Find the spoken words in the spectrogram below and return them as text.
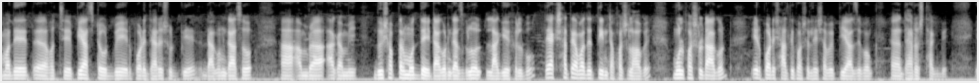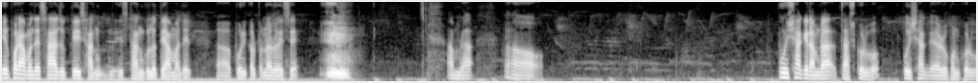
আমাদের হচ্ছে পেঁয়াজটা উঠবে, এরপরে ঢেঁড়স উঠবে ড্রাগন গাছও আমরা আগামী দুই সপ্তাহের মধ্যেই ড্রাগন গাছগুলো লাগিয়ে ফেলব। তো একসাথে আমাদের তিনটা ফসল হবে, মূল ফসল ড্রাগন এরপরে সাথী ফসল হিসাবে পেঁয়াজ এবং ঢেঁড়স থাকবে। এরপরে আমাদের ছায়াযুক্ত এই স্থান, স্থানগুলোতে আমাদের পরিকল্পনা রয়েছে। আমরা পুঁই শাকের আমরা চাষ করব, পুঁই শাক রোপণ করব।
